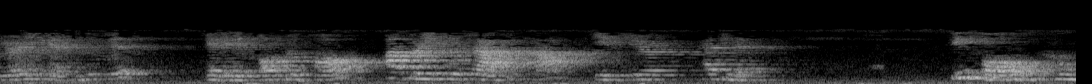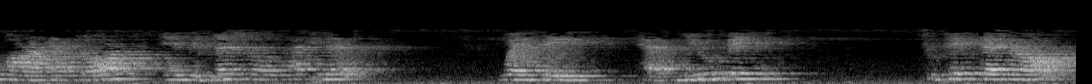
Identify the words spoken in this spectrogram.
dirty and polluted, and it is also called Sukha, impure happiness. People who are absorbed in essential happiness, when they have new things to take pleasure of,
